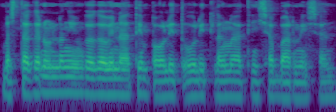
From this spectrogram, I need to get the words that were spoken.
Basta ganun lang yung gagawin natin, paulit-ulit lang natin siya varnishan.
